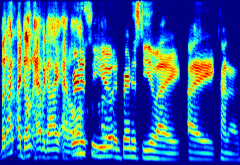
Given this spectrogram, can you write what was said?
but I, I don't have a guy at all. Fairness to you, in fairness to you, I I kind of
